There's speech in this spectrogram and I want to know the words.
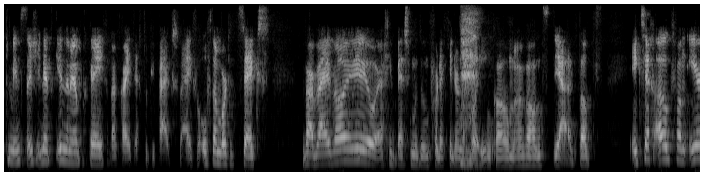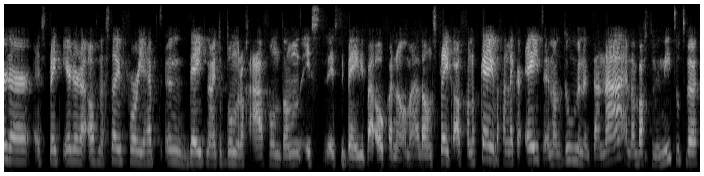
tenminste als je net kinderen hebt gekregen, dan kan je het echt op je buik schrijven. Of dan wordt het seks waarbij je wel heel erg je best moet doen voordat je er nog wil inkomen. Want ja, dat... Ik zeg ook van eerder, spreek eerder af. Nou, stel je voor, je hebt een date night op donderdagavond. Dan is, is de baby bij opa en oma. Dan spreek af van oké, we gaan lekker eten. En dan doen we het daarna. En dan wachten we niet tot we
